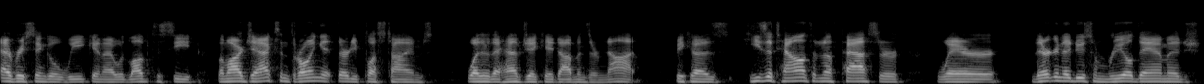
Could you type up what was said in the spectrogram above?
every single week. And I would love to see Lamar Jackson throwing it 30 plus times, whether they have J.K. Dobbins or not, because he's a talented enough passer where they're going to do some real damage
